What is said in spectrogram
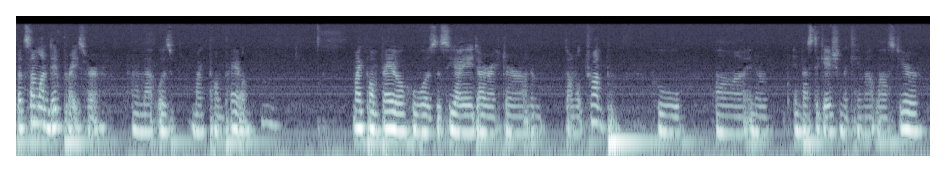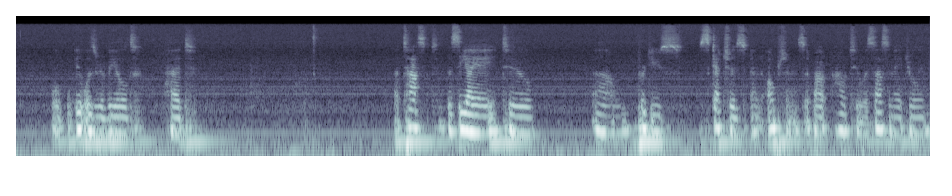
But someone did praise her, and that was Mike Pompeo. Mike Pompeo, who was the CIA director under Donald Trump, who, uh, in an investigation that came out last year, well, it was revealed had tasked the CIA to um, produce sketches and options about how to assassinate Julian,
